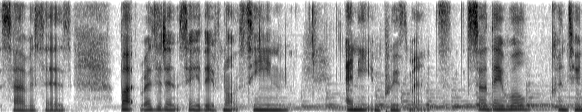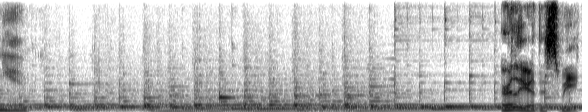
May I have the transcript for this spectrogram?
services, but residents say they've not seen any improvements, so they will continue. Earlier this week,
